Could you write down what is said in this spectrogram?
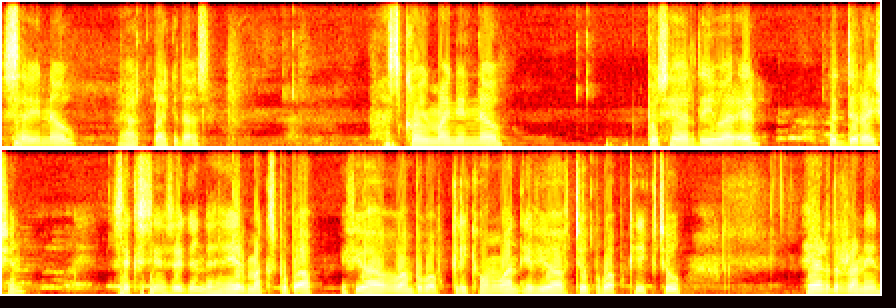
say no uh, like this has coin mining no put here the url the duration 16 seconds. And here max pop up if you have one pop up click on one. If you have two pop up click two. Here the running.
